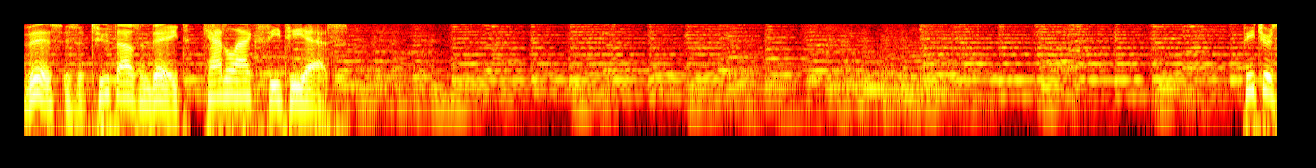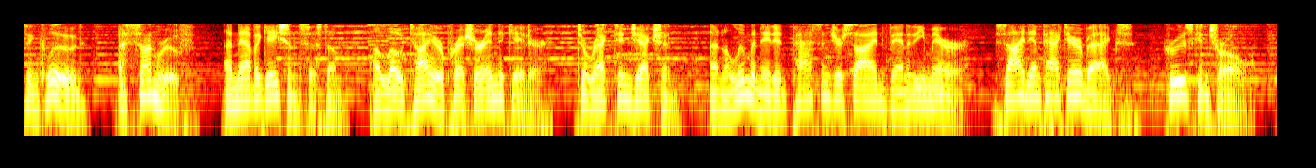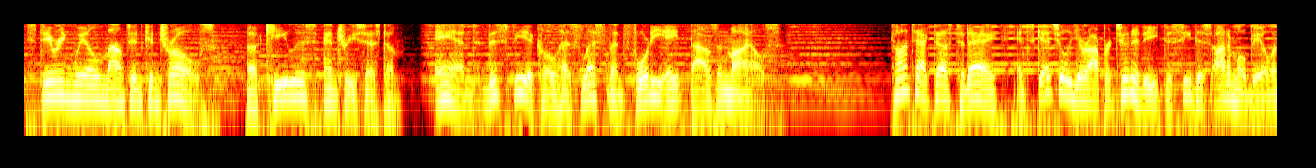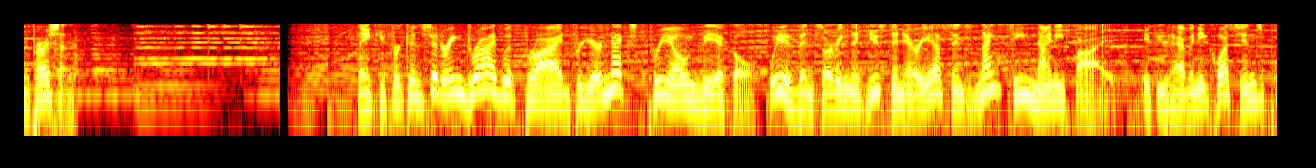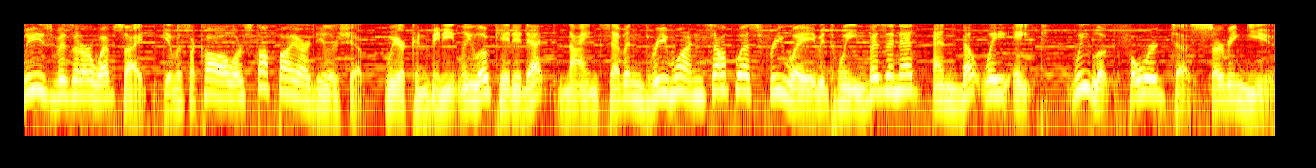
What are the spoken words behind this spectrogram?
This is a 2008 Cadillac CTS. Features include a sunroof, a navigation system, a low tire pressure indicator, direct injection, an illuminated passenger side vanity mirror, side impact airbags, cruise control, steering wheel mounted controls, a keyless entry system, and this vehicle has less than 48,000 miles. Contact us today and schedule your opportunity to see this automobile in person. Thank you for considering Drive with Pride for your next pre owned vehicle. We have been serving the Houston area since 1995. If you have any questions, please visit our website, give us a call, or stop by our dealership. We are conveniently located at 9731 Southwest Freeway between Bissonnet and Beltway 8. We look forward to serving you.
